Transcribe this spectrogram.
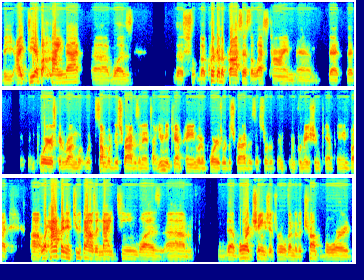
the idea behind that uh, was the the quicker the process, the less time and that that employers could run what, what some would describe as an anti-union campaign, what employers would describe as a sort of information campaign. But uh, what happened in 2019 was um, the board changed its rules under the Trump board.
